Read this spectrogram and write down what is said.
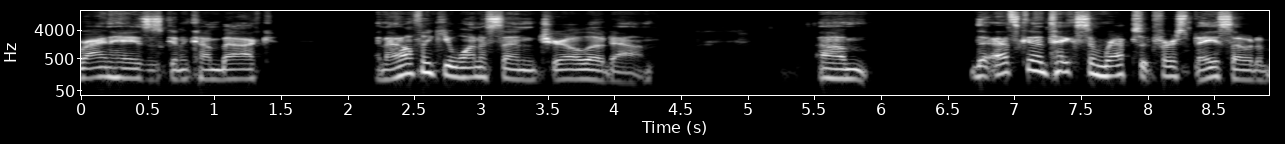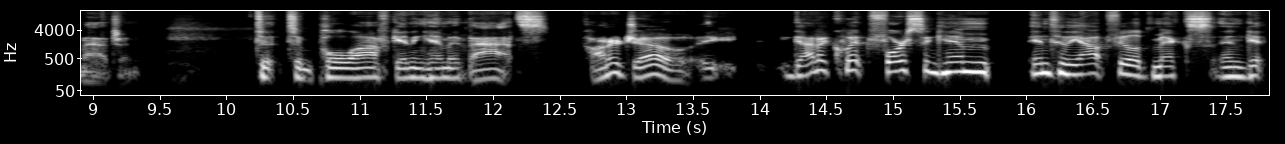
Brian Hayes is going to come back, and I don't think you want to send Triolo down. Um, that's going to take some reps at first base, I would imagine, to to pull off getting him at bats. Connor Joe, you got to quit forcing him into the outfield mix and get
